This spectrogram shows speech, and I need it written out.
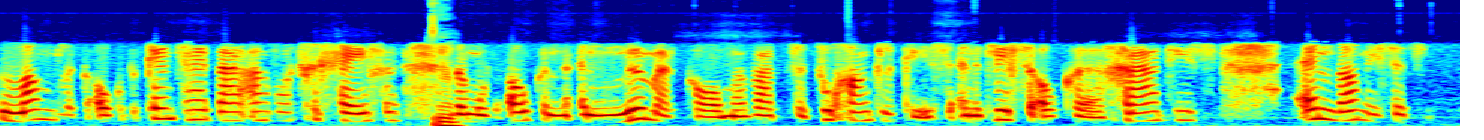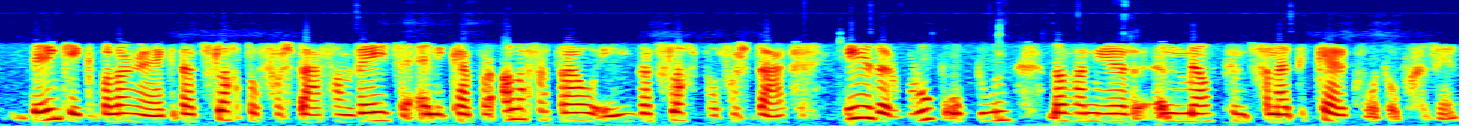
landelijk ook bekendheid daaraan wordt gegeven. Er moet ook een, een, nummer komen wat toegankelijk is en het liefst ook uh, gratis. En dan is het denk ik belangrijk dat slachtoffers daarvan weten. En ik heb er alle vertrouwen in dat slachtoffers daar eerder beroep op doen... dan wanneer een meldpunt vanuit de kerk wordt opgezet.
